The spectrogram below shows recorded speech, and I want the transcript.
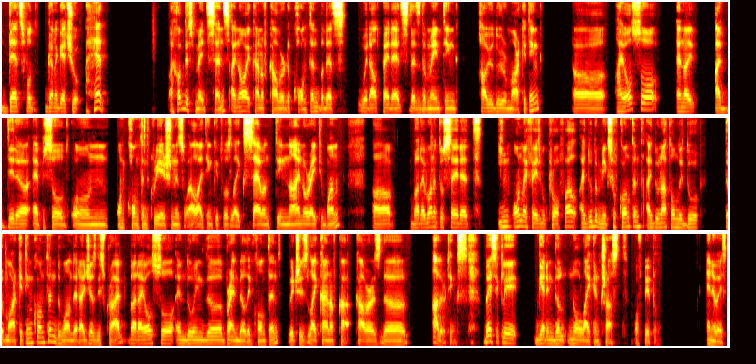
that's what gonna get you ahead. I hope this made sense. I know I kind of covered the content, but that's without paid ads. That's the main thing. How you do your marketing. Uh, I also and I I did a episode on on content creation as well. I think it was like 79 or 81. Uh, but I wanted to say that in on my Facebook profile, I do the mix of content. I do not only do the marketing content, the one that I just described, but I also am doing the brand building content, which is like kind of co- covers the other things. Basically, getting the know, like, and trust of people. Anyways,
